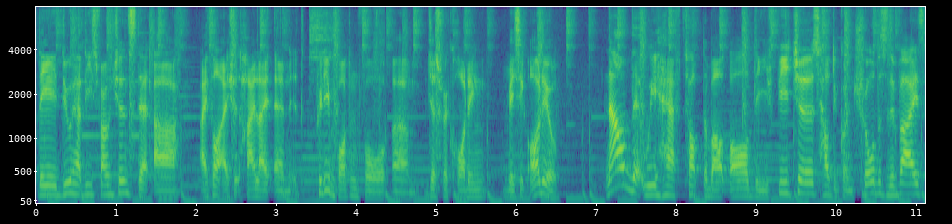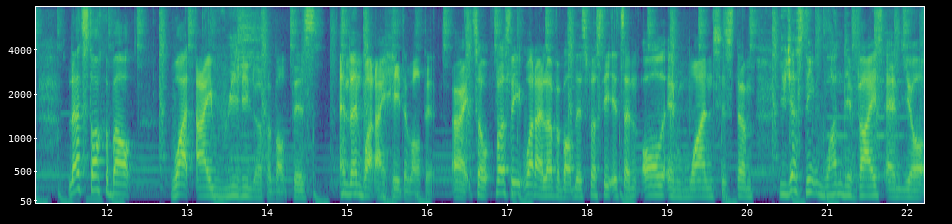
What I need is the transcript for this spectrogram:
they do have these functions that are I thought I should highlight and it's pretty important for um, just recording basic audio. Now that we have talked about all the features, how to control this device, let's talk about what I really love about this and then what I hate about it. Alright, so firstly, what I love about this, firstly, it's an all-in-one system. You just need one device and your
